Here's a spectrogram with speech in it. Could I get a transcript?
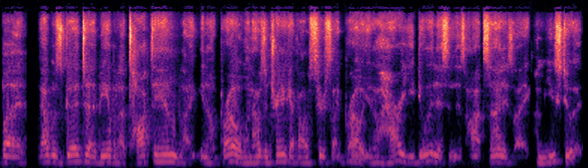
But that was good to be able to talk to him. Like, you know, bro, when I was in training camp, I was seriously like, bro, you know, how are you doing this in this hot sun? He's like, I'm used to it.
